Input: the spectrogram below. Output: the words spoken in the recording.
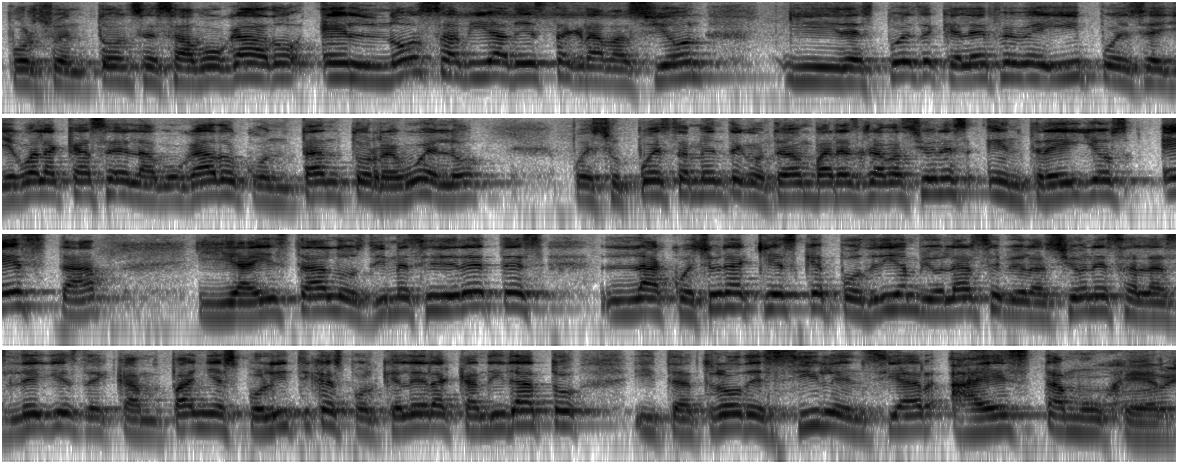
por su entonces abogado. Él no sabía de esta grabación y después de que el FBI pues se llegó a la casa del abogado con tanto revuelo, pues supuestamente encontraron varias grabaciones, entre ellos esta. Y ahí está los dimes y diretes. La cuestión aquí es que podrían violarse violaciones a las leyes de campañas políticas porque él era candidato y trató de silenciar a esta mujer.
